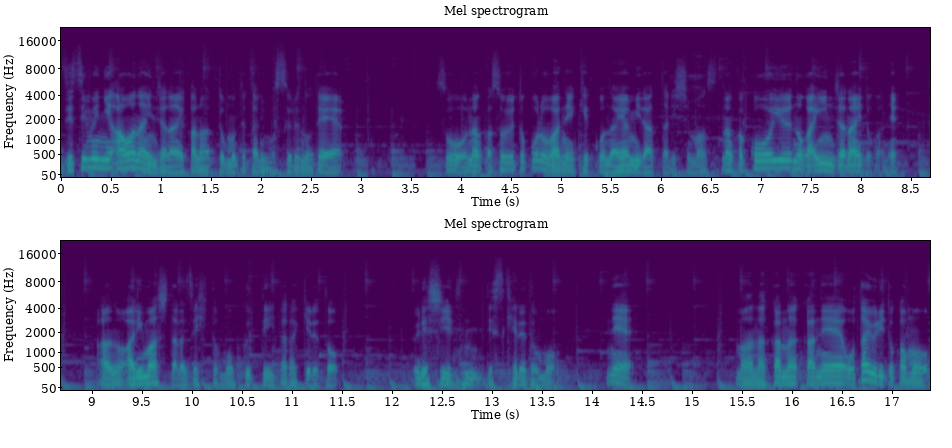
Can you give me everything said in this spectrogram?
絶妙に合わないんじゃないかなって思ってたりもするのでそうなんかそういうところはね結構悩みだったりします。なんかこういうのがいいんじゃないとかねあのありましたら是非とも送っていただけると嬉しいんですけれども。ねまあなかなかねお便りとかも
